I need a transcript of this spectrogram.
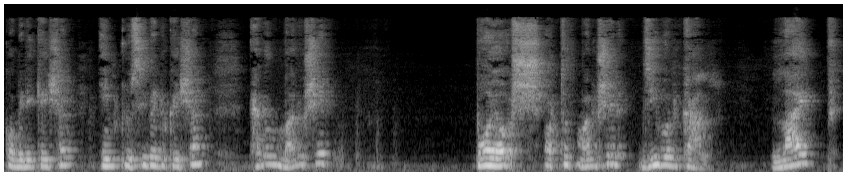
communication inclusive education এবং মানুষের বয়স, অর্থাৎ মানুষের জীবনকাল লাইফ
